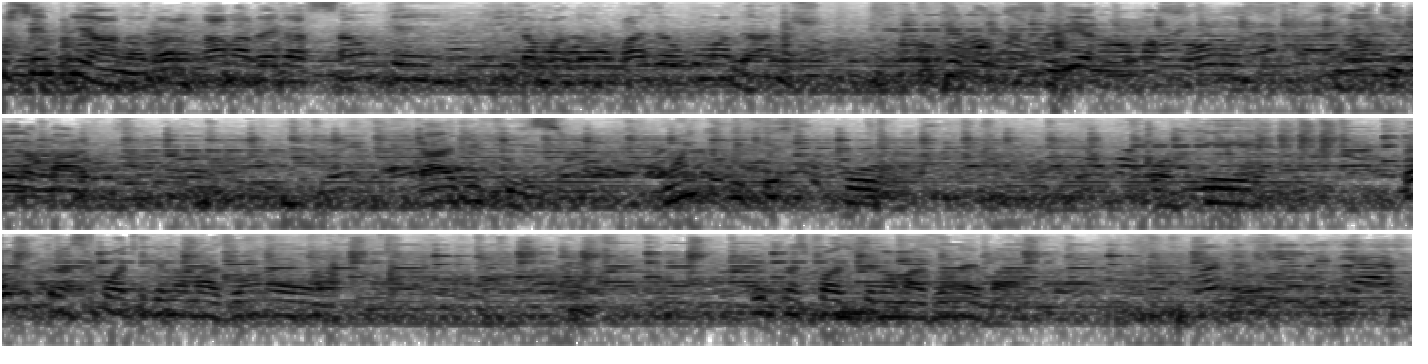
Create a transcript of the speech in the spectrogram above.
O sempre anda, agora na navegação quem fica mandando mais é o comandante. O que aconteceria no Amazonas se não tiver barco? Tá difícil, muito difícil para o povo, porque todo o transporte aqui no Amazonas é. Todo o transporte aqui no Amazonas é barco. Quantos dias de viagem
